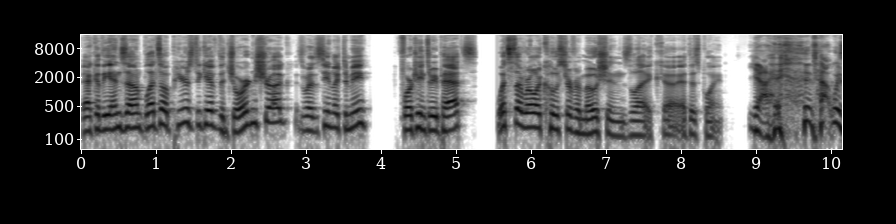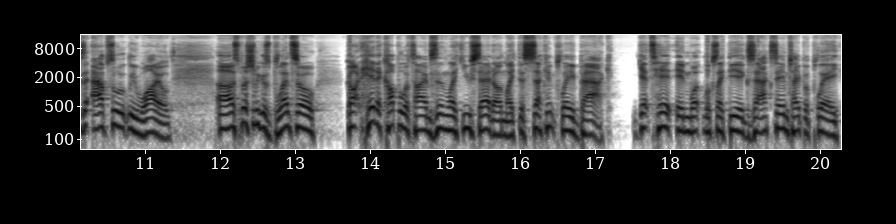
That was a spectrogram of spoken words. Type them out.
Back of the end zone, Bledsoe appears to give the Jordan shrug, is what it seemed like to me. 14 3 Pats. What's the roller coaster of emotions like uh, at this point? Yeah, that was absolutely wild, uh, especially because Bledsoe got hit a couple of times. And like you said, on like the second play back, gets hit in what looks like the exact same type of play,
